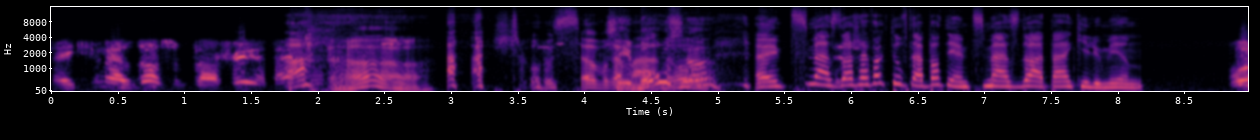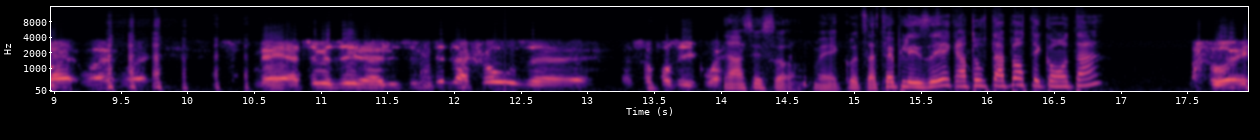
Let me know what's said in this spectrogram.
ça écrit Mazda sur le plancher. Attends, là. Ah! Je trouve ça vraiment C'est beau, drôle. ça. Un petit Mazda. Chaque fois que tu ouvres ta porte, il y a un petit Mazda à terre qui illumine. Ouais, ouais, ouais. Mais tu veux dire, l'utilité de la chose, euh, je sais pas c'est quoi. Non, c'est ça. Mais écoute, ça te fait plaisir. Quand tu ouvres ta porte, t'es content? Oui.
